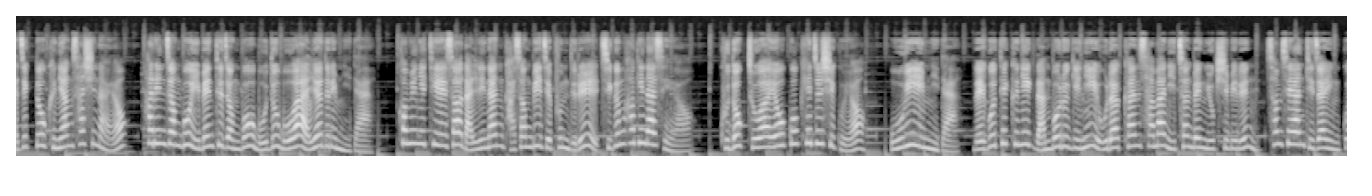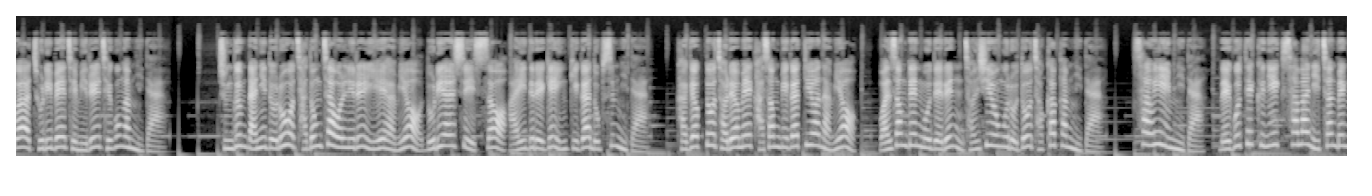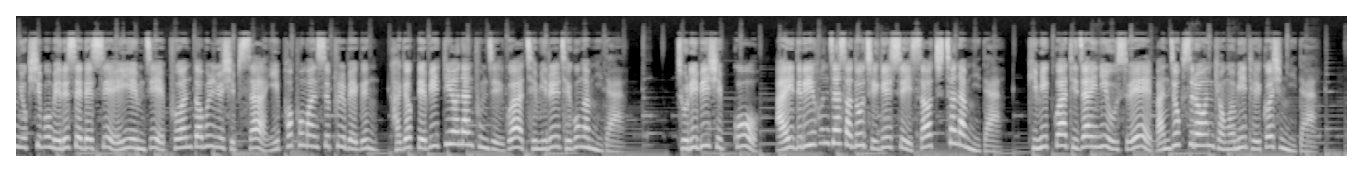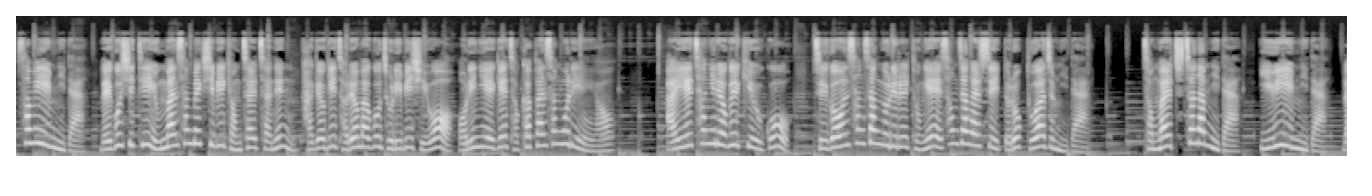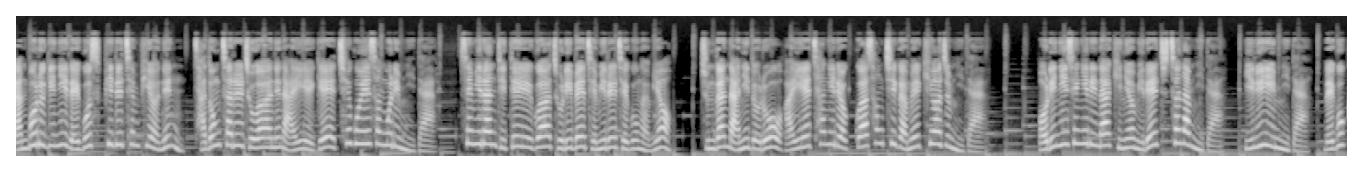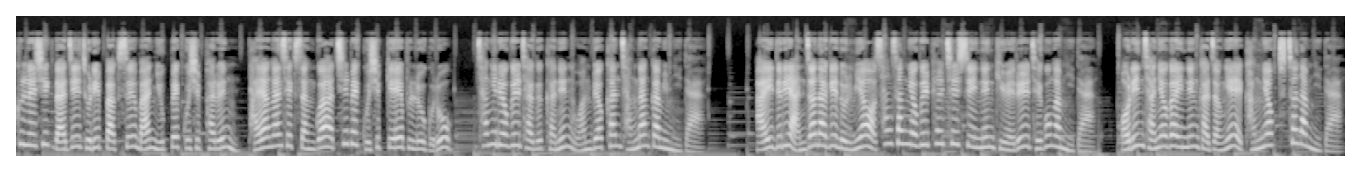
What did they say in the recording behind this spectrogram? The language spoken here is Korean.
아직도 그냥 사시나요? 할인 정보, 이벤트 정보 모두 모아 알려드립니다. 커뮤니티에서 난리난 가성비 제품들을 지금 확인하세요. 구독, 좋아요 꼭 해주시고요. 5위입니다. 레고 테크닉 람보르기니 우라칸 42,161은 섬세한 디자인과 조립의 재미를 제공합니다. 중급 난이도로 자동차 원리를 이해하며 놀이할 수 있어 아이들에게 인기가 높습니다. 가격도 저렴해 가성비가 뛰어나며 완성된 모델은 전시용으로도 적합합니다. 4위입니다. 레고 테크닉 42,165 메르세데스 AMG F1 W14 이 퍼포먼스 풀백은 가격 대비 뛰어난 품질과 재미를 제공합니다. 조립이 쉽고 아이들이 혼자서도 즐길 수 있어 추천합니다. 기믹과 디자인이 우수해 만족스러운 경험이 될 것입니다. 3위입니다. 레고시티 6312 경찰차는 가격이 저렴하고 조립이 쉬워 어린이에게 적합한 선물이에요. 아이의 창의력을 키우고 즐거운 상상놀이를 통해 성장할 수 있도록 도와줍니다. 정말 추천합니다. 2위입니다. 란보르기니 레고 스피드 챔피언은 자동차를 좋아하는 아이에게 최고의 선물입니다. 세밀한 디테일과 조립의 재미를 제공하며 중간 난이도로 아이의 창의력과 성취감을 키워줍니다. 어린이 생일이나 기념일에 추천합니다. 1위입니다. 레고 클래식 라지 조립 박스 1698은 다양한 색상과 790개의 블록으로 창의력을 자극하는 완벽한 장난감입니다. 아이들이 안전하게 놀며 상상력을 펼칠 수 있는 기회를 제공합니다. 어린 자녀가 있는 가정에 강력 추천합니다.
